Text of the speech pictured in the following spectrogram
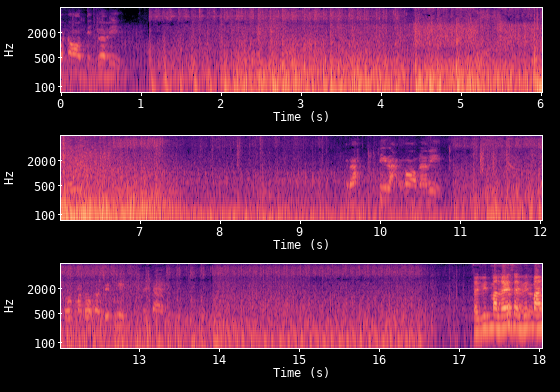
มันอ้อมติดด้วยพี่ นปะตีหลังอ้อมแล้วพี่โดนมาโดนแซนด์วิชพี่ไม่ได้แซนด์วิชมันเลยแซนด์วิชมัน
